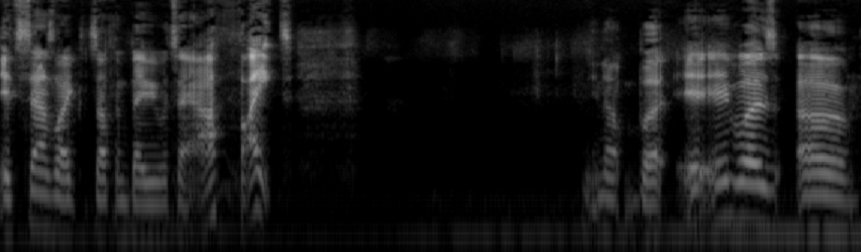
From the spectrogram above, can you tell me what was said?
it sounds like something baby would say. I fight. You know, but it, it was um,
